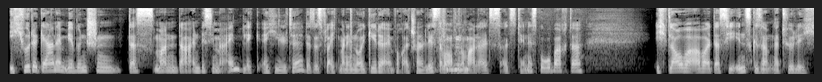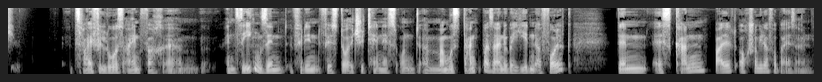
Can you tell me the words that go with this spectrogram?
ich würde gerne mir wünschen, dass man da ein bisschen mehr Einblick erhielte. Das ist vielleicht meine Neugierde einfach als Journalist, aber auch normal als, als Tennisbeobachter. Ich glaube aber, dass sie insgesamt natürlich zweifellos einfach ähm, ein Segen sind für den fürs deutsche Tennis und ähm, man muss dankbar sein über jeden Erfolg, denn es kann bald auch schon wieder vorbei sein.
